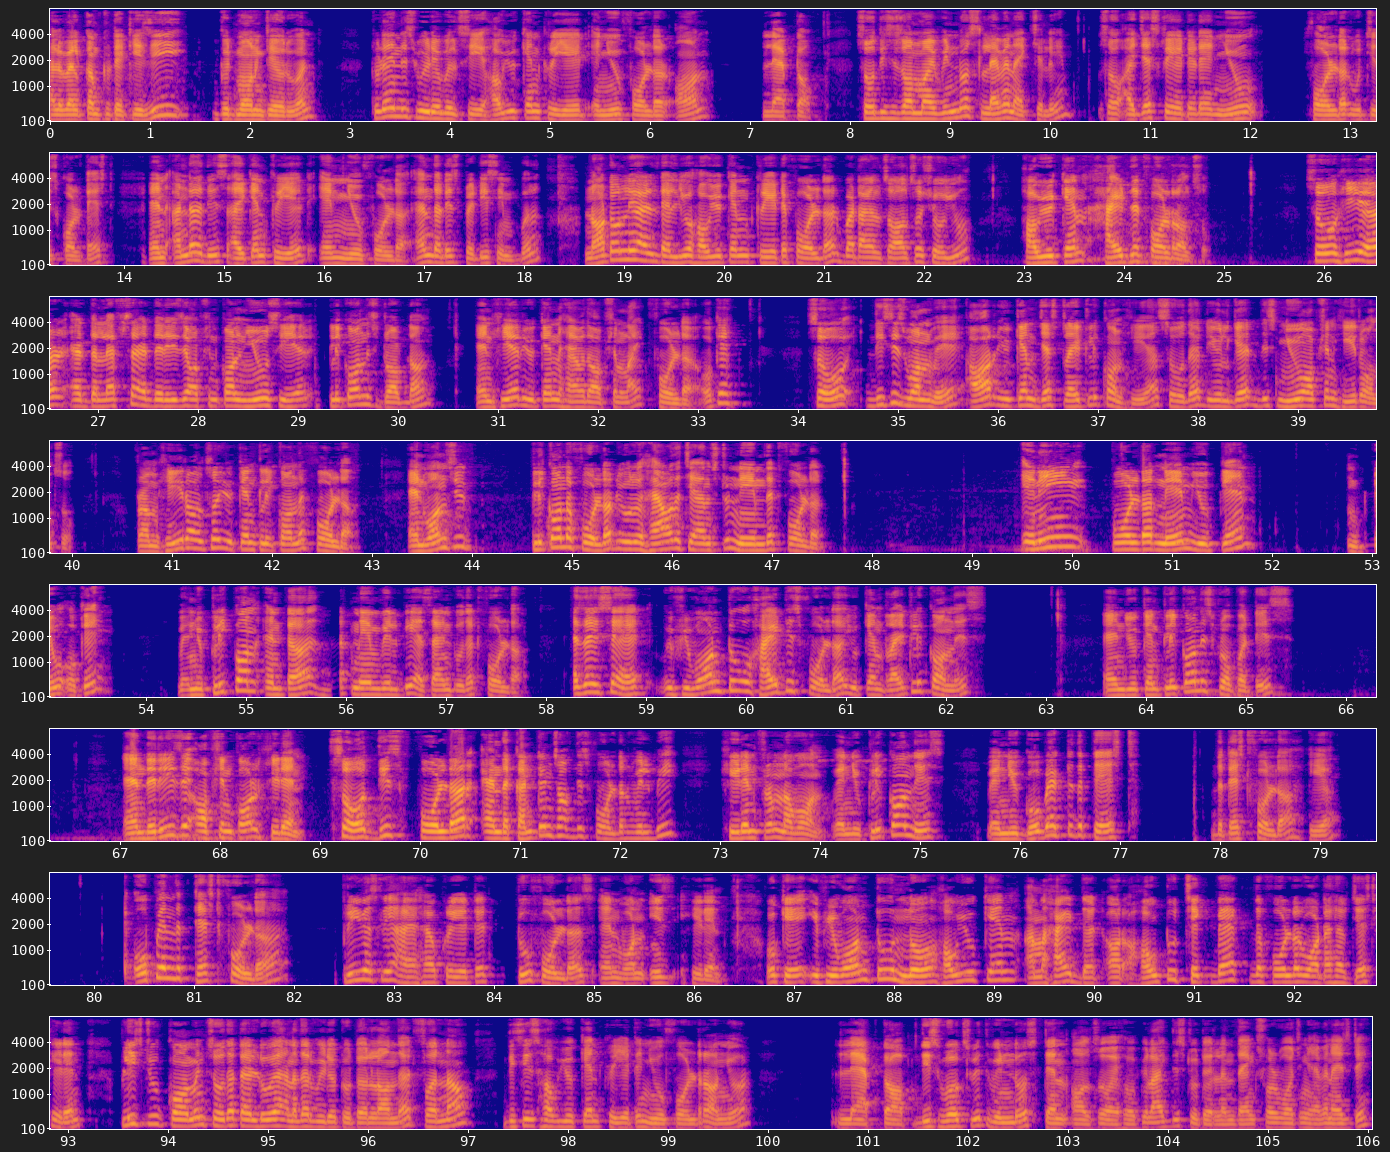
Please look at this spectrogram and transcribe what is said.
Hello, welcome to Tech Easy. Good morning to everyone. Today in this video, we'll see how you can create a new folder on laptop. So this is on my Windows 11 actually. So I just created a new folder which is called test and under this I can create a new folder and that is pretty simple. Not only I'll tell you how you can create a folder but I'll also show you how you can hide that folder also so here at the left side there is an option called news here. Click on this drop down and here you can have the option like folder okay? So this is one way or you can just right click on here so that you will get this new option here also. From here also you can click on the folder. And once you click on the folder you will have the chance to name that folder. Any folder name you can give okay when you click on enter, that name will be assigned to that folder. As I said, if you want to hide this folder, you can right click on this and you can click on this properties and there is an option called hidden. So this folder and the contents of this folder will be hidden from now on. When you click on this, when you go back to the test, the test folder here, open the test folder. Previously I have created two folders and one is hidden. Okay if you want to know how you can unhide that or how to check back the folder what i have just hidden please do comment so that i'll do another video tutorial on that. For now this is how you can create a new folder on your laptop. This works with windows 10 also. I hope you like this tutorial and thanks for watching. Have a nice day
